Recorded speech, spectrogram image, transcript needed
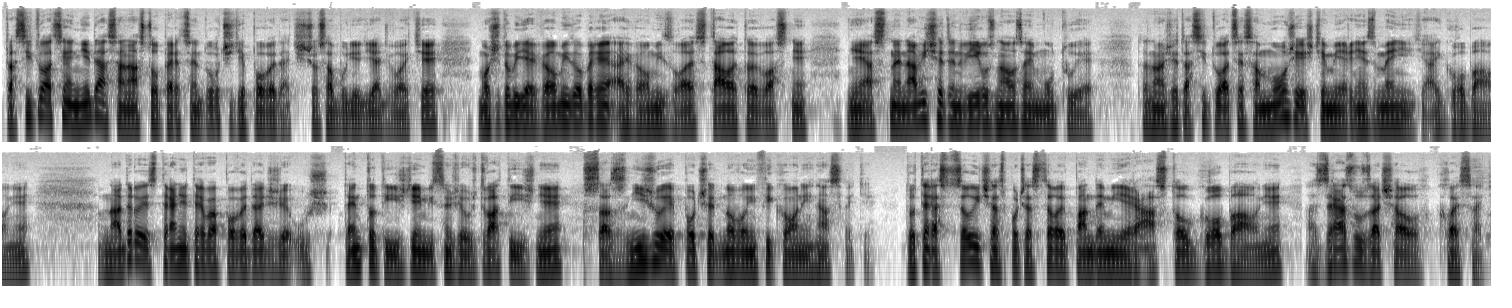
tá situácia nedá sa na 100% určite povedať, čo sa bude diať v lete. Môže to byť aj veľmi dobré, aj veľmi zlé, stále to je vlastne nejasné. Navyše ten vírus naozaj mutuje. To znamená, že tá situácia sa môže ešte mierne zmeniť, aj globálne. Na druhej strane treba povedať, že už tento týždeň, myslím, že už dva týždne, sa znižuje počet novoinfikovaných na svete. Doteraz celý čas počas celej pandémie rástol globálne a zrazu začal klesať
